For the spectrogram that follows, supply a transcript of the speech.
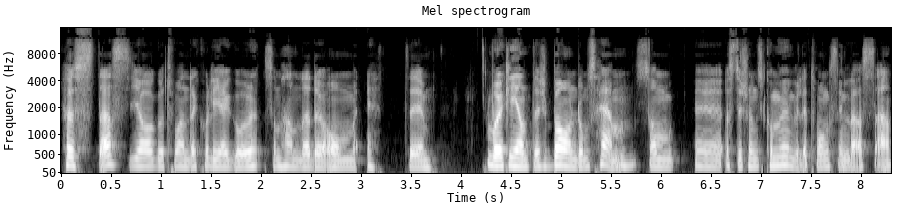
höstas, jag och två andra kollegor, som handlade om ett eh, våra klienters barndomshem som eh, Östersunds kommun ville tvångsinlösa.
